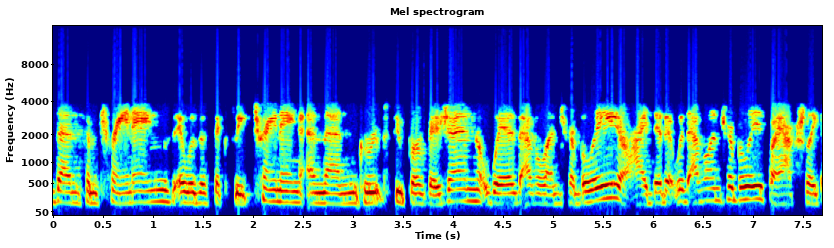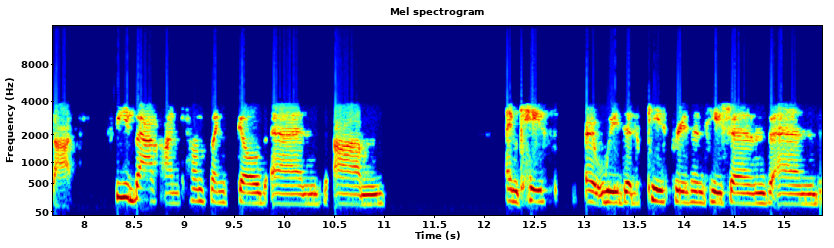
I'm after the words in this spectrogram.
then some trainings. It was a six week training and then group supervision with evelyn tribole or i did it with evelyn tribole so i actually got feedback on counseling skills and um, and case we did case presentations and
